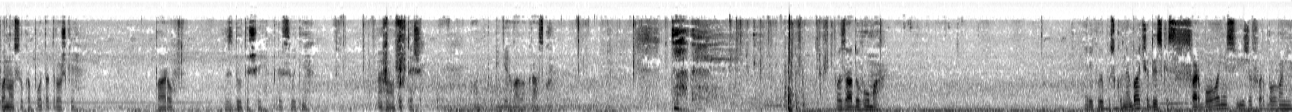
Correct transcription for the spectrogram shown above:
по носу капота трошки пару здутишей присутні. Ага, отут теж Вон краску. Так. Позаду гума. Рік випуску не бачу, диски сфарбовані, свіжо фарбовані.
